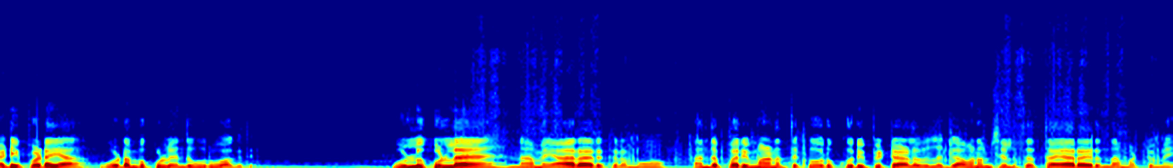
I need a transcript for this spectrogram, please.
அடிப்படையாக உடம்புக்குள்ளேருந்து உருவாகுது. உள்ளுக்குள்ளே நாம் யாராக இருக்கிறோமோ அந்த பரிமாணத்துக்கு ஒரு குறிப்பிட்ட அளவில் கவனம் செலுத்த தயாராக இருந்தால் மட்டுமே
